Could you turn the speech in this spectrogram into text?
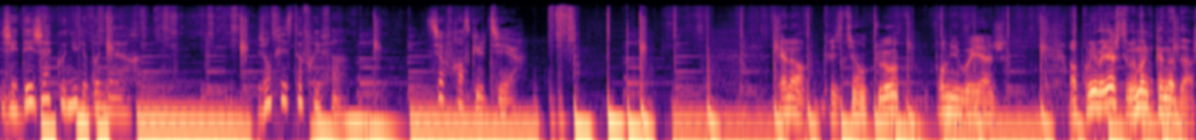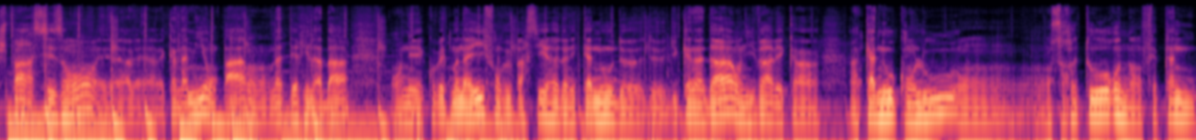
J'ai déjà connu le bonheur. Jean-Christophe Ruffin. Sur France Culture. Et alors, Christian Claude, premier voyage alors, premier voyage, c'est vraiment le Canada. Je pars à 16 ans, et avec un ami, on part, on atterrit là-bas. On est complètement naïf, on veut partir dans les canaux du Canada. On y va avec un, un canot qu'on loue, on, on, se retourne, on fait plein de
